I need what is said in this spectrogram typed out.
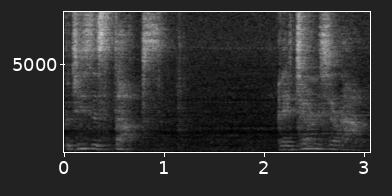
But Jesus stops and he turns around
